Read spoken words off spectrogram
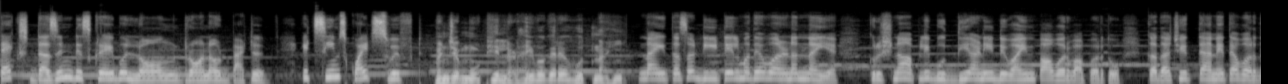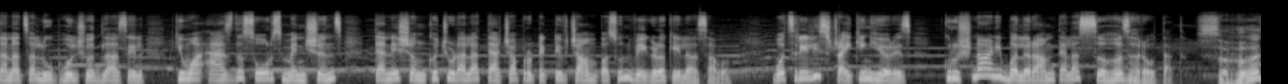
text doesn't describe a long drawn out battle. It seems quite swift. म्हणजे मोठी लढाई वगैरे होत नाही. नाही तसं डिटेलमध्ये वर्णन नाहीये. कृष्ण आपली बुद्धी आणि डिवाइन पॉवर वापरतो. कदाचित त्याने त्या वरदानाचा लूपहोल शोधला असेल किंवा ॲज द सोर्स मेन्शन्स त्याने शंखचूडाला त्याच्या प्रोटेक्टिव्ह चामपासून वेगळं केलं असावं. What's really striking here is Krishna आणि बलराम त्याला सहज हरवतात. सहज?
